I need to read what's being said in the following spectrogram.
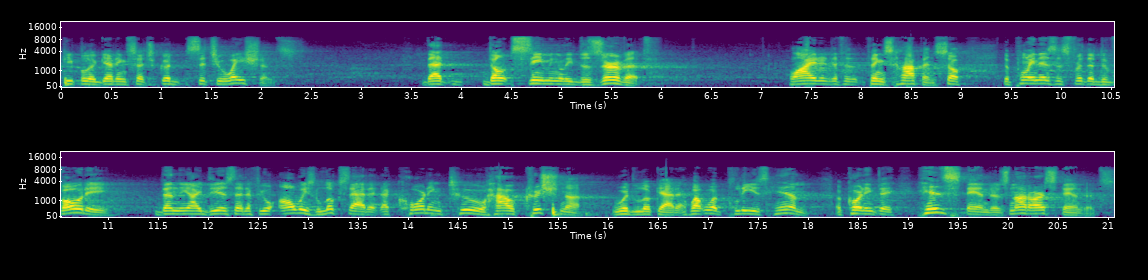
people are getting such good situations that don't seemingly deserve it. Why did different things happen? So the point is, is for the devotee, then the idea is that if you always looks at it according to how Krishna would look at it, what would please him according to his standards, not our standards.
